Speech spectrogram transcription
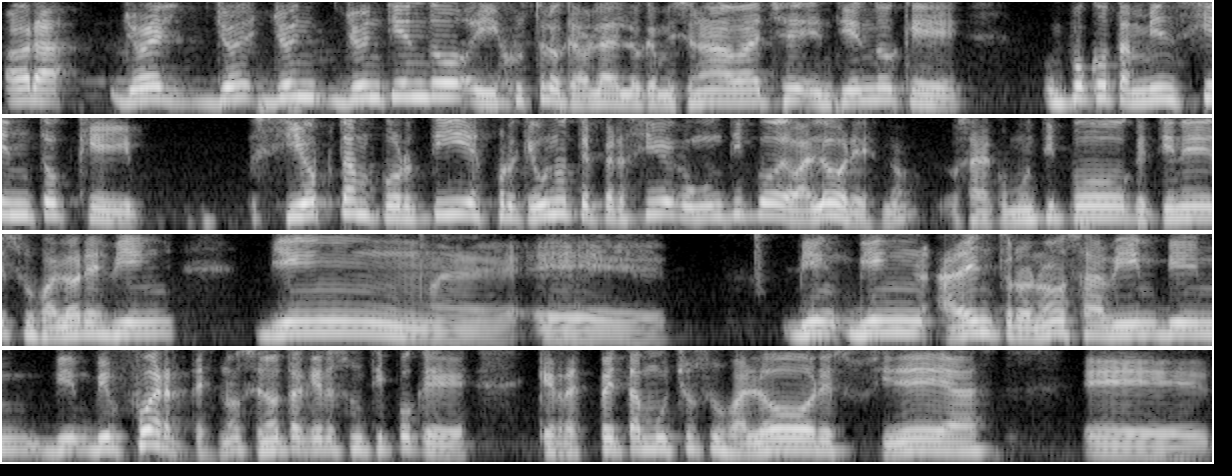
Ahora, Joel, yo, yo, yo entiendo, y justo lo que, habla, lo que mencionaba Bache, entiendo que un poco también siento que si optan por ti es porque uno te percibe como un tipo de valores, ¿no? O sea, como un tipo que tiene sus valores bien, bien, eh, eh, bien, bien adentro, ¿no? O sea, bien, bien, bien, bien fuertes, ¿no? Se nota que eres un tipo que, que respeta mucho sus valores, sus ideas. Eh,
